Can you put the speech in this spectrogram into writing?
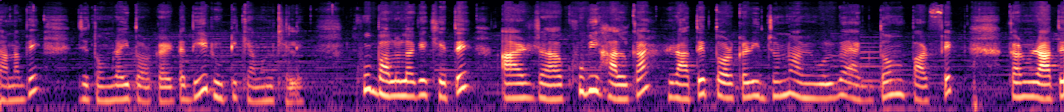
জানাবে যে তোমরা এই তরকারিটা দিয়ে রুটি কেমন খেলে। খুব ভালো লাগে খেতে আর খুবই হালকা। রাতের তরকারির জন্য আমি বলব একদম পারফেক্ট কারণ রাতে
